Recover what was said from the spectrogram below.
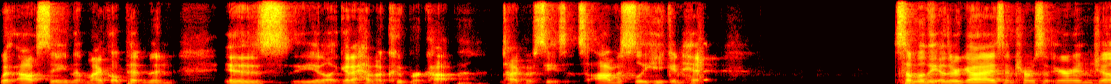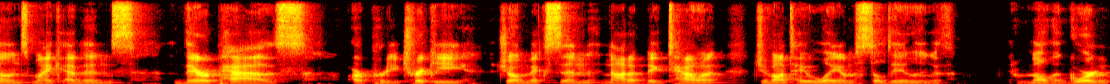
without seeing that Michael Pittman is you know going to have a Cooper Kupp type of season. So obviously he can hit. Some of the other guys in terms of Aaron Jones, Mike Evans, their paths are pretty tricky. Joe Mixon, not a big talent. Javonte Williams still dealing with Melvin Gordon.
